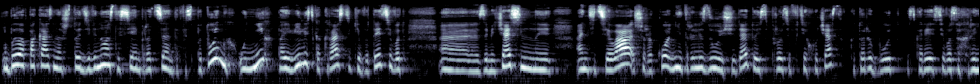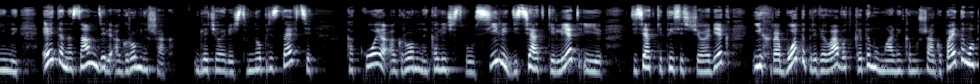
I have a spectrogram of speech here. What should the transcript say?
было показано, что 97% испытуемых у них появились как раз-таки вот эти вот э, замечательные антитела, широко нейтрализующие, да, то есть против тех участков, которые будут, скорее всего, сохранены. Это на самом деле огромный шаг для человечества. Но представьте, какое огромное количество усилий, десятки лет и десятки тысяч человек, их работа привела вот к этому маленькому шагу. Поэтому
